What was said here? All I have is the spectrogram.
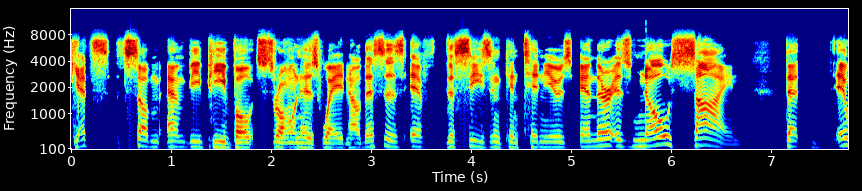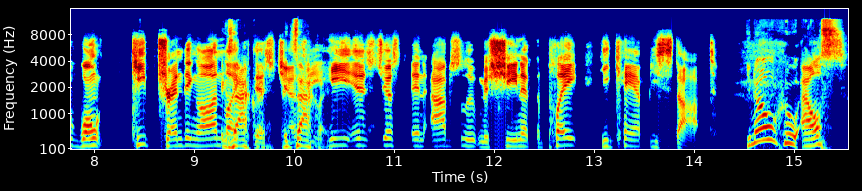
gets some MVP votes thrown his way. Now, this is if the season continues, and there is no sign that it won't keep trending on exactly. like this. Jesse. Exactly. He is just an absolute machine at the plate. He can't be stopped. You know who else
